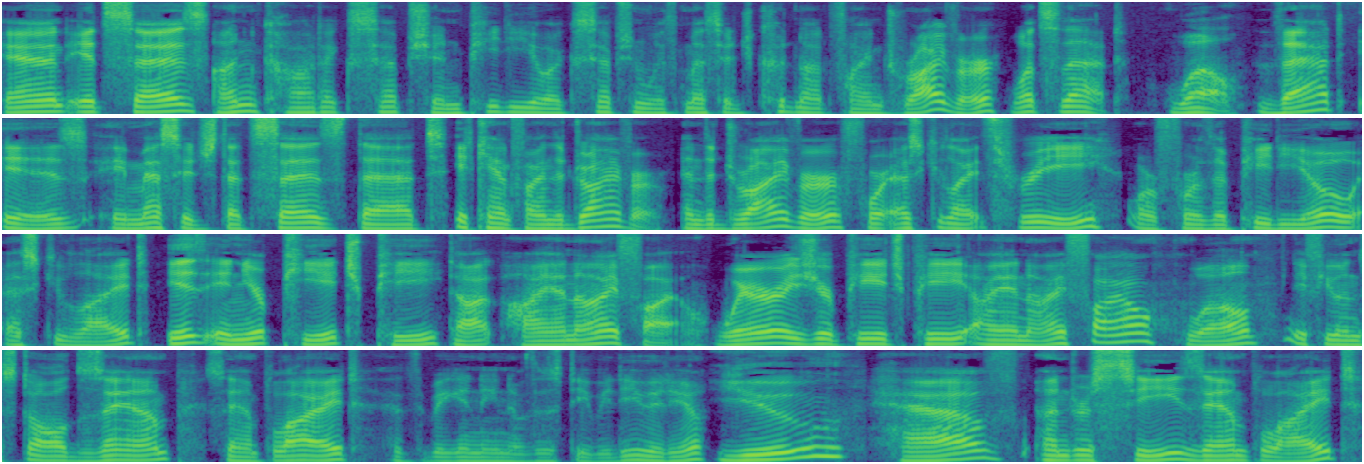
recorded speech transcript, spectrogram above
And it says uncaught exception, PDO exception with message could not find driver. What's that? Well, that is a message that says that it can't find the driver. And the driver for SQLite 3 or for the PDO SQLite is in your php.ini file. Where is your php.ini file? Well, if you installed XAMPP, XAMPP Lite at the beginning of this DVD video, you have under C XAMPP Lite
